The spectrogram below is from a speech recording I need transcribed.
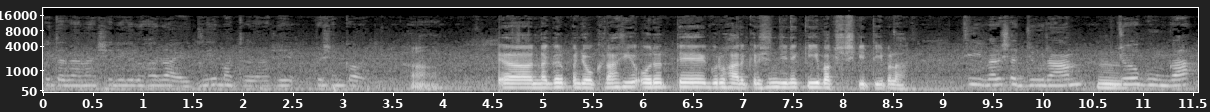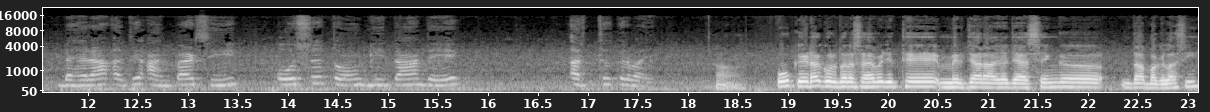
ਪਿਤਾ ਦਾ ਨਾਮ ਸ਼੍ਰੀ ਗੁਰੂ ਹਰਿਰਾਏ ਜੀ ਮਾਤਾ ਦਾ ਨਾਮ ਸ਼੍ਰੀ ਕ੍ਰਿਸ਼ਨ ਕੌਰ ਜੀ। ਹਾਂ। ਅਹ ਨਗਰ ਪੰਜੋਖਰਾ ਸੀ ਉਹਦੇ ਉੱਤੇ ਗੁਰੂ ਹਰਕ੍ਰਿਸ਼ਨ ਜੀ ਨੇ ਕੀ ਬਖਸ਼ਿਸ਼ ਕੀਤੀ ਭਲਾ? ਚੀਵਰ ਛੱਜੂ ਰਾਮ ਹਮ। ਜੋ ਗੂੰਗਾ ਬਹਿਰਾ ਅਤੇ ਅਨਪੜ੍ਹ ਸੀ ਉਸ ਤੋਂ ਗੀਤਾਂ ਦੇ ਅਰਥ ਕਰਵਾਏ। ਹਾਂ। ਉਹ ਕਿਹੜਾ ਗੁਰਦੁਆਰਾ ਸਾਹਿਬ ਹੈ ਜਿੱਥੇ ਮਿਰਜ਼ਾ ਰਾਜਾ ਜੈ ਸਿੰਘ ਦਾ ਬਗਲਾ ਸੀ?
